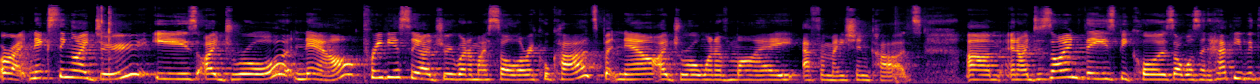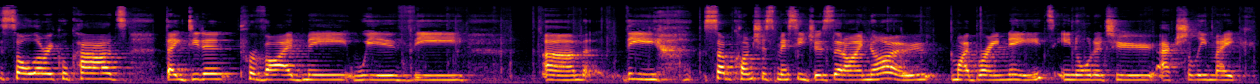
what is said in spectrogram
All right, next thing I do is I draw now. Previously, I drew one of my soul oracle cards, but now I draw one of my affirmation cards. Um, and I designed these because I wasn't happy with the soul oracle cards. They didn't provide me with the um, the subconscious messages that I know my brain needs in order to actually make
